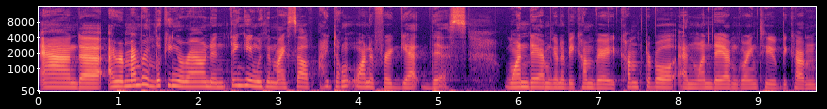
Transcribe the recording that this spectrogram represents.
And uh, I remember looking around and thinking within myself, I don't want to forget this one day I'm going to become very comfortable, and one day I'm going to become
